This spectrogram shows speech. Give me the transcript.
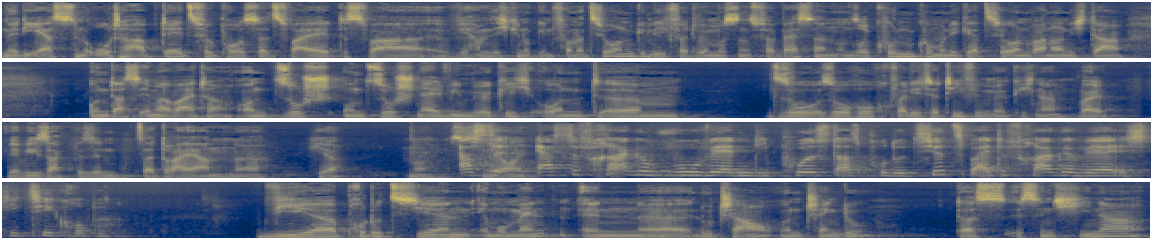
Ne, die ersten OTA-Updates für Poster 2, das war, wir haben nicht genug Informationen geliefert, wir mussten es verbessern, unsere Kundenkommunikation war noch nicht da. Und das immer weiter und so, und so schnell wie möglich und ähm, so, so hochqualitativ wie möglich. Ne? Weil, ja, wie gesagt, wir sind seit drei Jahren äh, hier. Ne? Erste, erste Frage, wo werden die Polestars produziert? Zweite Frage, wer ist die Zielgruppe? Wir produzieren im Moment in äh, Luchao und Chengdu das ist in China.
